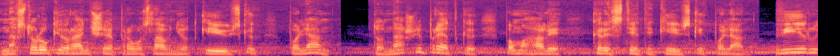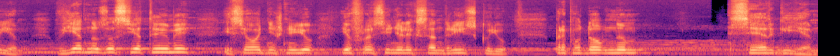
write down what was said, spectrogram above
На 100 років раніше православні від київських полян, то наші предки допомагали крестити київських полян. Віруємо в єдно за святими і сьогоднішньою Єфросінь Олександрійською, преподобним Сергієм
